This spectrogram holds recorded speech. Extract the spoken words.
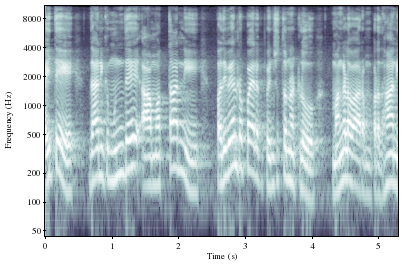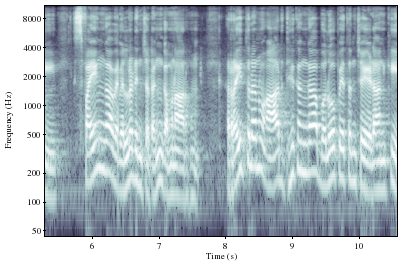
అయితే దానికి ముందే ఆ మొత్తాన్ని పదివేల రూపాయలకు పెంచుతున్నట్లు మంగళవారం ప్రధాని స్వయంగా వెల్లడించడం గమనార్హం. రైతులను ఆర్థికంగా బలోపేతం చేయడానికి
